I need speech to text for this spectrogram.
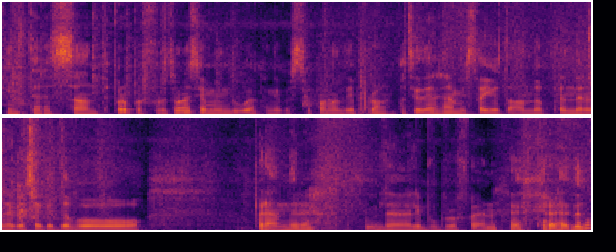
interessante. Però per fortuna siamo in due, quindi questo qua non dei pro. Infatti Daniela mi sta aiutando a prendere le cose che devo prendere, l'ibuprofen, credo.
